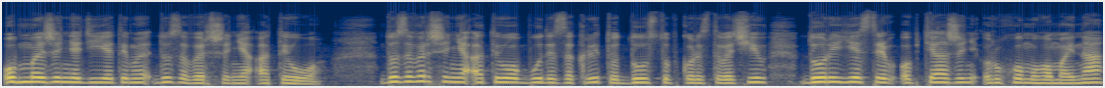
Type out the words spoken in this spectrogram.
Обмеження діятиме до завершення АТО. До завершення АТО буде закрито доступ користувачів до реєстрів обтяжень рухомого майна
